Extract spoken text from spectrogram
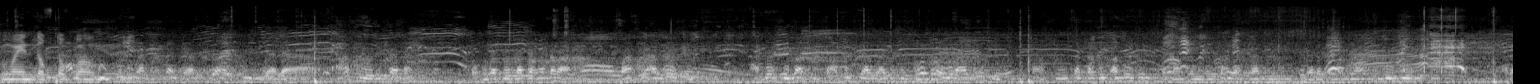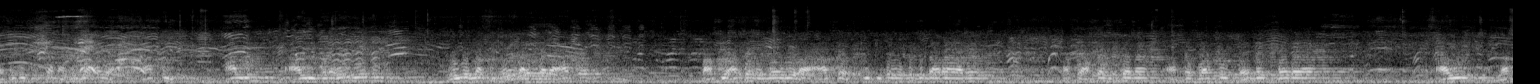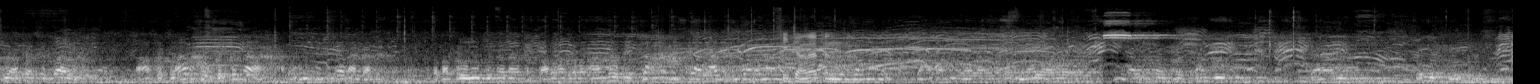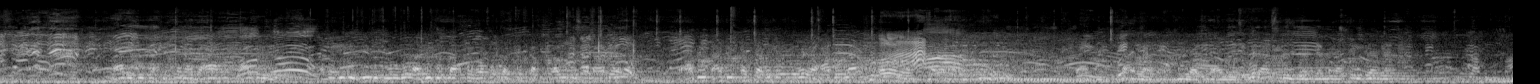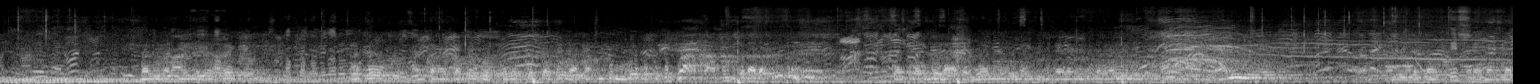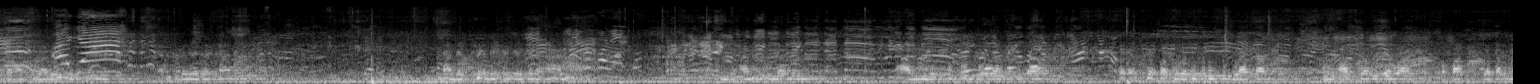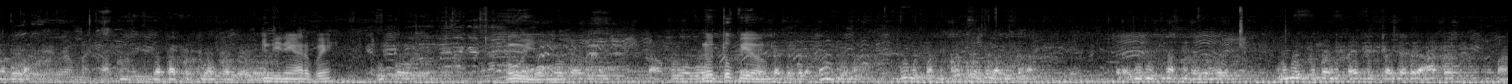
Pemain top top bang. ada aku di sana kemudian di lapangan tengah masih ada ada di sana pendek pada Ali langsung Asep kembali Asep langsung berkena kan dulu sana sana Sidang datang. Mari kita kita ada ada di sini dua bola di belakang bola tetap selalu di sana ada Abid Abid mencari bola Abid langsung Bola masih ke depan langsung sudah ada Kontrol bola ada Wali masih menghalangi bola Wali Wali Wali lepas memang lapangan selalu dan berbeda kali ada pendek saja pada Ali Ali kembali Ali berkumpul bola sekitar pada sepak bola diberi di belakang Muhab dari bawah lepas bola tapi dapat Ini. Uko Oh iya. Nutup ya.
